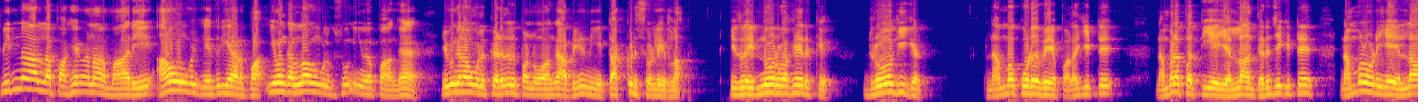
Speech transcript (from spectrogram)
பின்னால் பகைவனாக மாறி அவன் உங்களுக்கு எதிரியாக இருப்பான். இவங்கெல்லாம் உங்களுக்கு சூனியம் வைப்பாங்க. இவங்கெல்லாம் உங்களுக்கு கெடுதல் பண்ணுவாங்க அப்படின்னு நீங்கள் டக்குன்னு சொல்லிடலாம். இதில் இன்னொரு வகை இருக்குது துரோகிகள். நம்ம கூடவே பழகிட்டு நம்மளை பற்றியே எல்லாம் தெரிஞ்சுக்கிட்டு நம்மளுடைய எல்லா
